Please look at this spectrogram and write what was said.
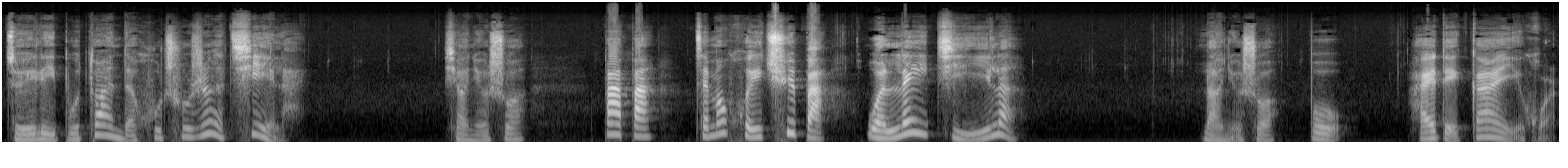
嘴里不断的呼出热气来。小牛说：“爸爸，咱们回去吧，我累极了。”老牛说：“不，还得干一会儿。”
